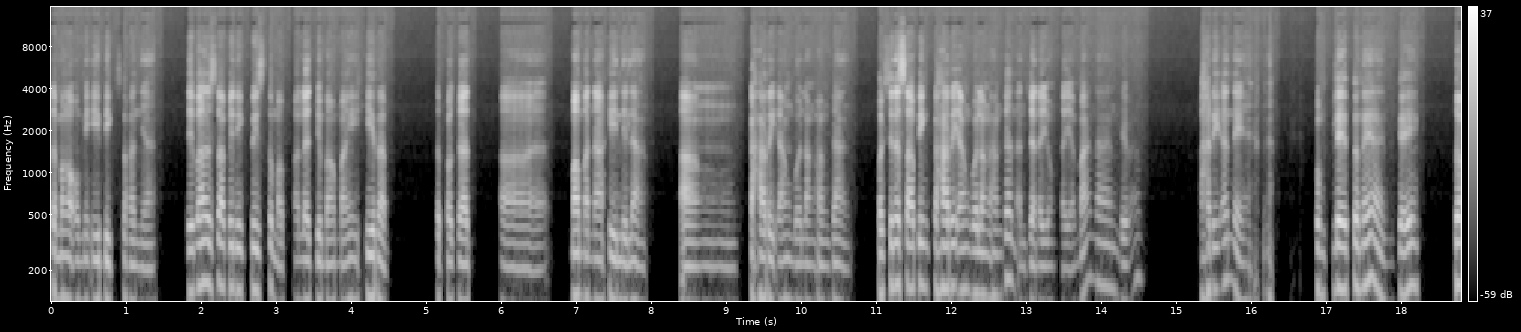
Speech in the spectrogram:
sa mga umiibig sa Kanya. Di ba sabi ni Kristo, mapalad yung mga mahihirap sapagkat ah, mamanahin nila ang kahariang walang hanggan. Pag sinasabing kahariang walang hanggan, andyan na yung kayamanan, di ba? Kaharian eh. Kompleto na yan, okay? So,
